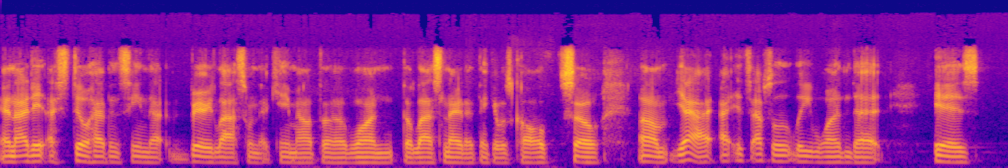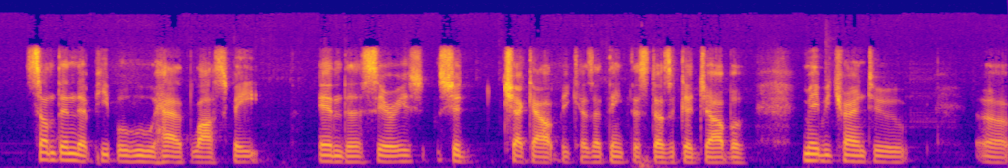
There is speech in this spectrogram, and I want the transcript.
and I did. I still haven't seen that very last one that came out. The one, the last knight, I think it was called. So, um, yeah, I, it's absolutely one that is something that people who have lost faith in the series should check out because I think this does a good job of maybe trying to uh,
